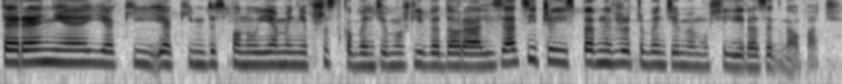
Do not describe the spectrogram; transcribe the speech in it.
terenie, jaki, jakim dysponujemy, nie wszystko będzie możliwe do realizacji, czyli z pewnych rzeczy będziemy musieli rezygnować.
